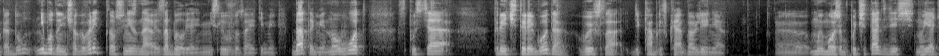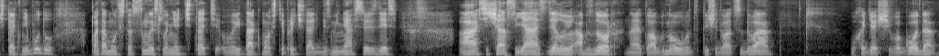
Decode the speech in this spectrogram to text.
году. Не буду ничего говорить, потому что не знаю, забыл, я не слежу за этими датами. Но вот, спустя 3-4 года вышло декабрьское обновление. Э, мы можем почитать здесь, но я читать не буду потому что смысла не читать, вы и так можете прочитать без меня все здесь. А сейчас я сделаю обзор на эту обнову 2022 уходящего года.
